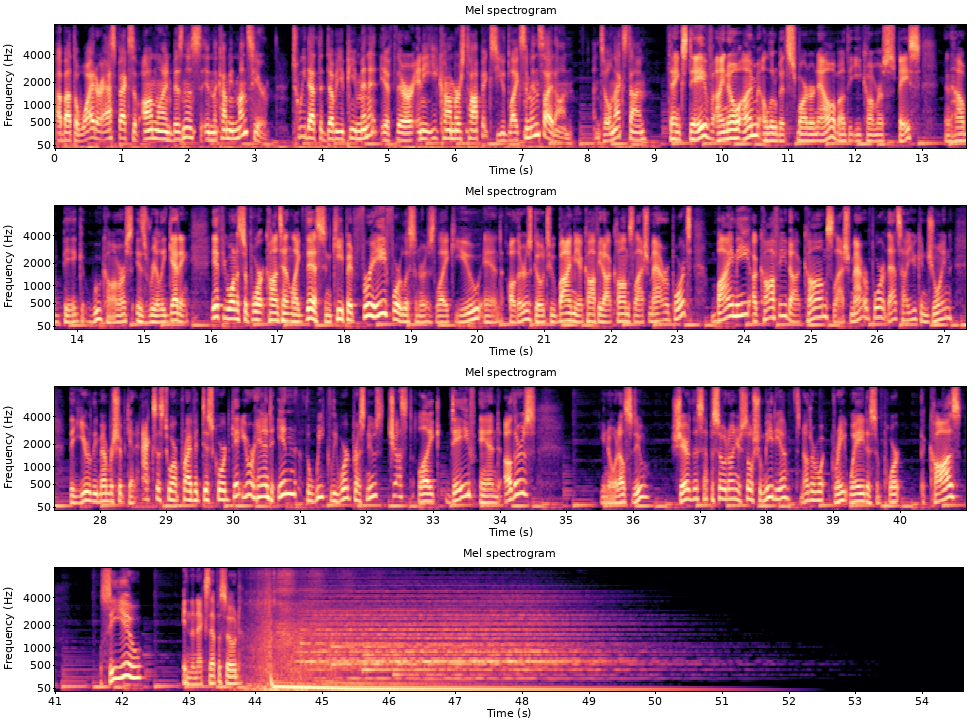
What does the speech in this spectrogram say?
about the wider aspects of online business in the coming months here. Tweet at the WP Minute if there are any e commerce topics you'd like some insight on. Until next time. Thanks, Dave. I know I'm a little bit smarter now about the e commerce space and how big WooCommerce is really getting. If you want to support content like this and keep it free for listeners like you and others, go to buymeacoffee.com slash mattreport. Buymeacoffee.com slash mattreport. That's how you can join the yearly membership, get access to our private Discord, get your hand in the weekly WordPress news, just like Dave and others. You know what else to do? Share this episode on your social media. It's another great way to support the cause. We'll see you in the next episode.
